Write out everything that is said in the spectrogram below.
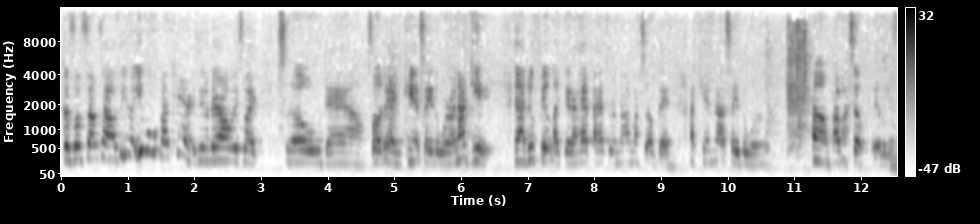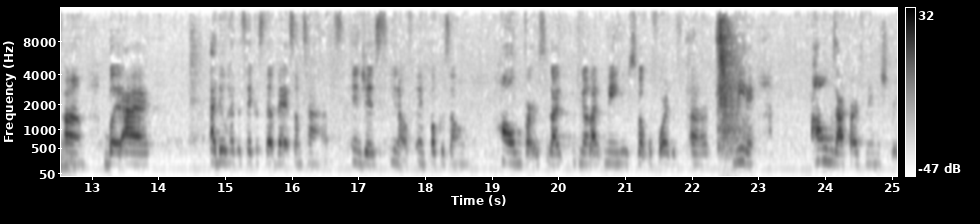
because sometimes, you know, even with my parents, you know, they're always like, slow down, slow down. You can't say the word, and I get it. And I do feel like that. I have I have to remind myself that I cannot say the word um, by myself at least. Mm-hmm. Um, but I I do have to take a step back sometimes and just you know and focus on home first. Like you know, like me and you spoke before this uh, meeting. Home is our first ministry,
